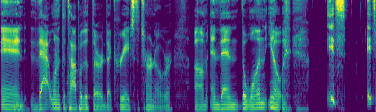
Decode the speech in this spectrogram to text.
and that one at the top of the third that creates the turnover. Um, and then the one, you know, it's it's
